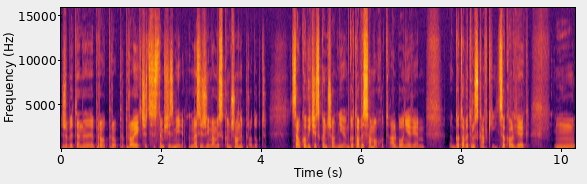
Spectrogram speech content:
żeby ten e, pro, pro, pro- projekt czy system się zmieniał. Natomiast jeżeli mamy skończony produkt, całkowicie skończony, nie wiem, gotowy samochód albo nie wiem, gotowe truskawki, cokolwiek, mm,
